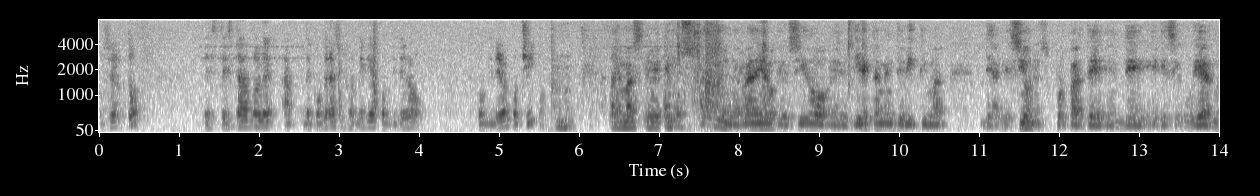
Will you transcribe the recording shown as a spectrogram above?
¿no es cierto? Este, está dándole de comer a su familia con dinero, con dinero cochino. Además, eh, hemos aquí en la radio eh, sido eh, directamente víctima de agresiones por parte de ese gobierno.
